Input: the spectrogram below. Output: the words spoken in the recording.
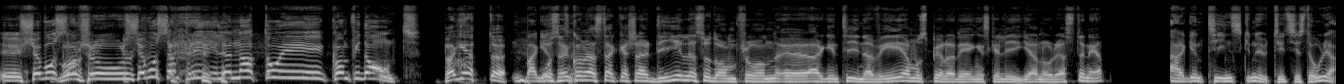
eh, je vous Bonjour. je vous en prie, le NATO est confident. Baguette. Baguette. Och sen kom den stackars Ardiles och de från eh, Argentina-VM och spelade i engelska ligan och resten är? Argentinsk nutidshistoria.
